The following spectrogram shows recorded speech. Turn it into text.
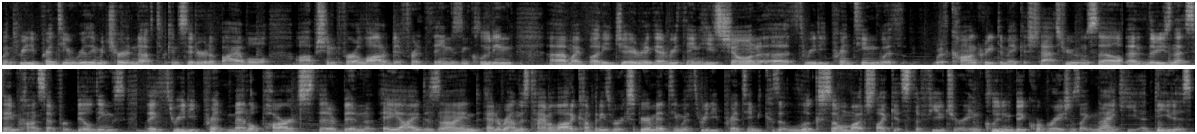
when 3D printing really matured enough to consider it a viable option for a lot of different things, including uh, my buddy JerryRigEverything. He's shown uh, 3D printing with with concrete to make a statue of himself. And they're using that same concept for buildings. They 3D print metal parts that have been AI designed. And around this time, a lot of companies were experimenting with 3D printing because it looks so much like it's the future, including big corporations like Nike, Adidas,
